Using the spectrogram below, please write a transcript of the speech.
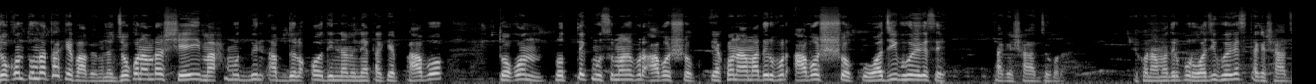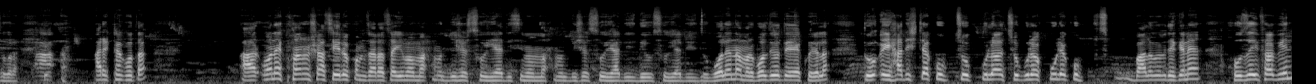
যখন তোমরা তাকে পাবে মানে যখন আমরা সেই মাহমুদ বিন আব্দুল কদির নামে নেতাকে পাবো তখন প্রত্যেক মুসলমানের উপর আবশ্যক, এখন আমাদের উপর আবশ্যক, ওয়াজিব হয়ে গেছে, তাকে সাহায্য করা। এখন আমাদের উপর ওয়াজিব হয়ে গেছে, তাকে সাহায্য করা। আরেকটা কথা, আর অনেক মানুষ আছে এরকম যারা চাই ইমাম মাহমুদ বিশেষ সহিহাদিস ইমাম মাহমুদ বিশেষ সহিহাদিস দেও সহিহাদিস বলে না, আমার বলতে বলতে এক করেলা তো এই হাদিসটা খুব চোখগুলা চোখগুলা খুলে খুব ভালোভাবে দেখে নেন। হোজাইফা বিন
